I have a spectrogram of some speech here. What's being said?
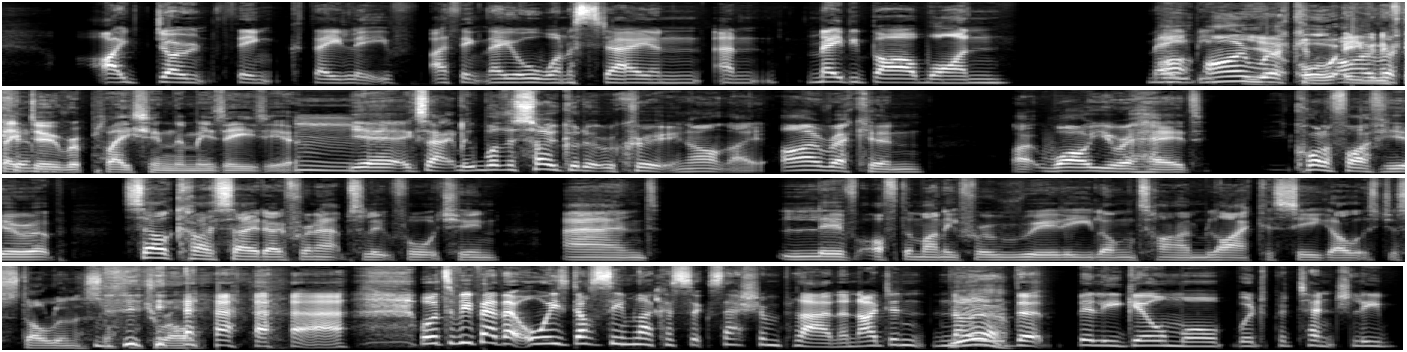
I don't think they leave. I think they all want to stay, and and maybe bar one, maybe. I, I Yeah, reckon. or I even if they do, replacing them is easier. Mm. Yeah, exactly. Well, they're so good at recruiting, aren't they? I reckon, like while you're ahead, qualify for Europe, sell Caicedo for an absolute fortune, and live off the money for a really long time, like a seagull that's just stolen a sausage roll. well, to be fair, that always does seem like a succession plan, and I didn't know Yeah. that Billy Gilmour would potentially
